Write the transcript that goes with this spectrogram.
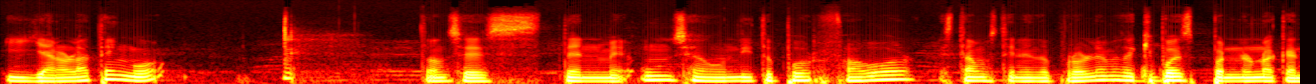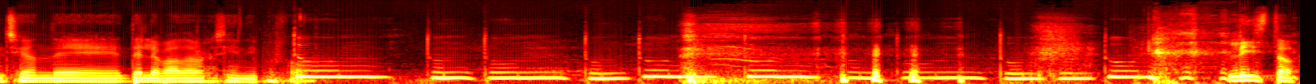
y ya no la tengo. Entonces, denme un segundito, por favor. Estamos teniendo problemas. Aquí puedes poner una canción de, de elevador, Cindy, por favor. Tun, tun, tun, tun, tun, tun, tun, tun. Listo.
